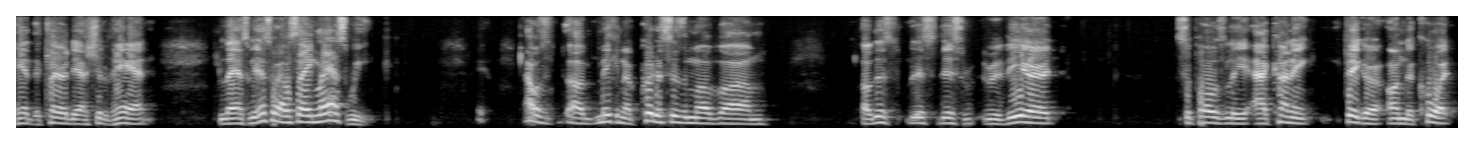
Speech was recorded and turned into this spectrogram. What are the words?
had the clarity I should have had last week. That's what I was saying last week. I was uh, making a criticism of um, of this this this revered, supposedly iconic figure on the court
